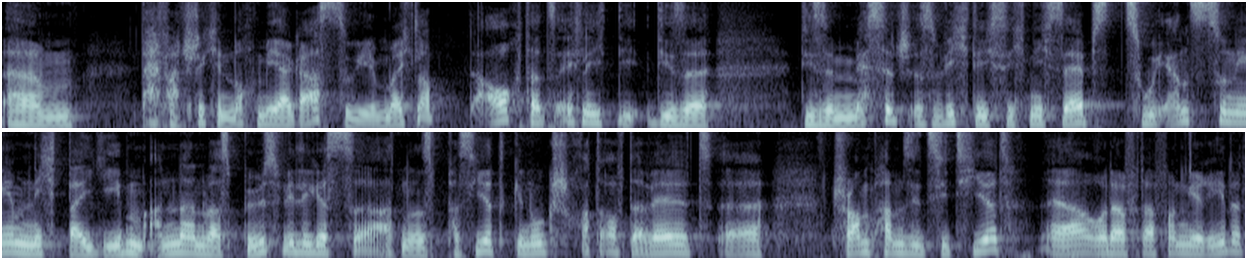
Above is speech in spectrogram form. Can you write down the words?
ähm, einfach ein Stückchen noch mehr Gas zu geben. Weil ich glaube auch tatsächlich, die, diese, diese Message ist wichtig, sich nicht selbst zu ernst zu nehmen, nicht bei jedem anderen was Böswilliges zu erwarten. Es passiert genug Schrott auf der Welt. Äh, Trump haben sie zitiert ja, oder davon geredet.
